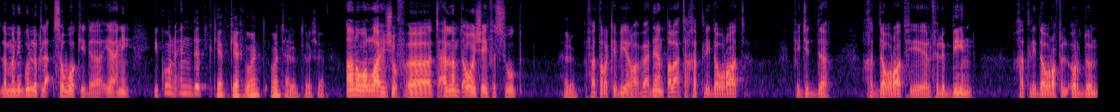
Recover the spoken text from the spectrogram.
لما يقول لك لا سوى كذا يعني يكون عندك كيف كيف وين وين تعلمت الأشياء؟ أنا والله شوف أه تعلمت أول شيء في السوق حلو. فترة كبيرة. بعدين طلعت أخذت لي دورات في جدة أخذت دورات في الفلبين أخذت لي دورة في الأردن.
